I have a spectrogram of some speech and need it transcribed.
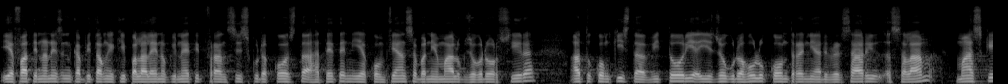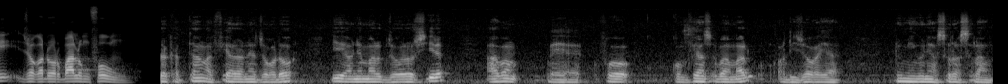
Ia fatina nesen kapitão equipa Laleno United Francisco da Costa hateten ia confiança bania maluk jogador Sira atu conquista vitória ia jogo dahulu contra ni adversário Salam maski jogador Balung Fung. Kapitão a fiara ne jogador ia ne maluk jogador Sira abam eh, fo confiança ba malu di joga ya domingo ni asura Salam.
